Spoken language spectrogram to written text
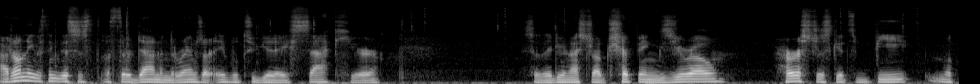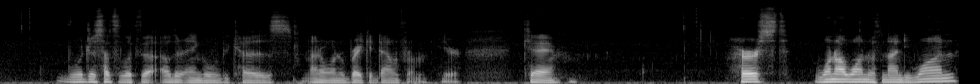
I don't even think this is a third down, and the Rams are able to get a sack here. So they do a nice job chipping zero. Hurst just gets beat. We'll just have to look the other angle because I don't want to break it down from here. Okay. Hurst one on one with 91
